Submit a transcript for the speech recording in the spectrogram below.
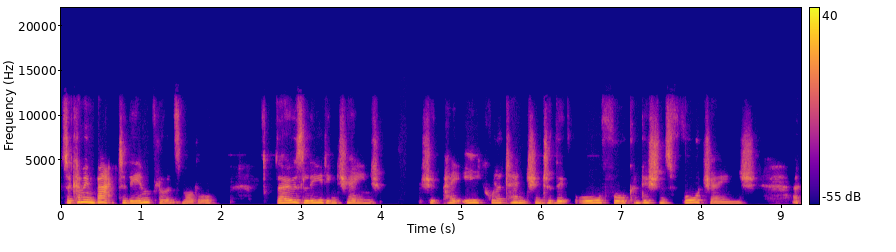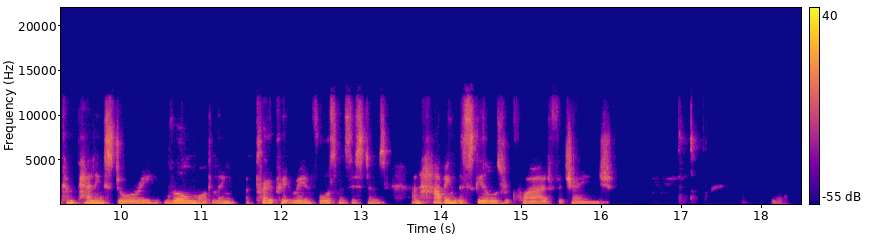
So, coming back to the influence model, those leading change should pay equal attention to the all four conditions for change a compelling story, role modeling, appropriate reinforcement systems, and having the skills required for change.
